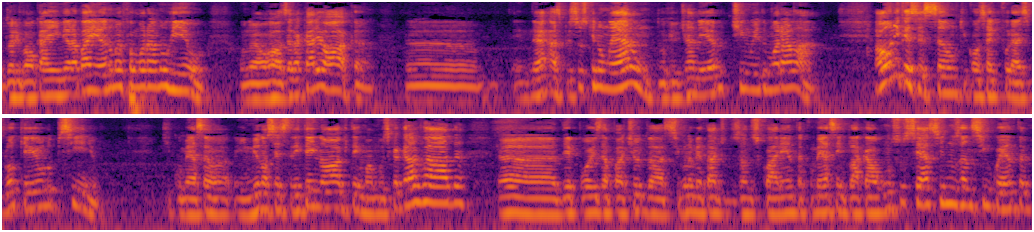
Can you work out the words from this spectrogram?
Dorival Caymmi era baiano, mas foi morar no Rio o Noel Rosa era carioca. Uh, né? As pessoas que não eram do Rio de Janeiro tinham ido morar lá. A única exceção que consegue furar esse bloqueio é o Lupicínio, que começa em 1939, tem uma música gravada, uh, depois, a partir da segunda metade dos anos 40, começa a emplacar algum sucesso, e nos anos 50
